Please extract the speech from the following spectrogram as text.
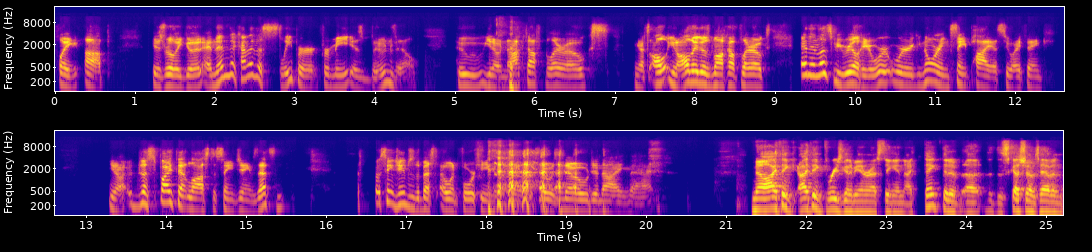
playing up is really good. And then the kind of the sleeper for me is Boonville, who you know knocked off Blair Oaks. That's all you know. All they do is mock off Blair Oaks. And then let's be real here. We're we're ignoring St. Pius, who I think, you know, despite that loss to St. James, that's St. James is the best 0 and 14. there was no denying that. No, I think I think three is going to be interesting, and I think that uh, the discussion I was having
